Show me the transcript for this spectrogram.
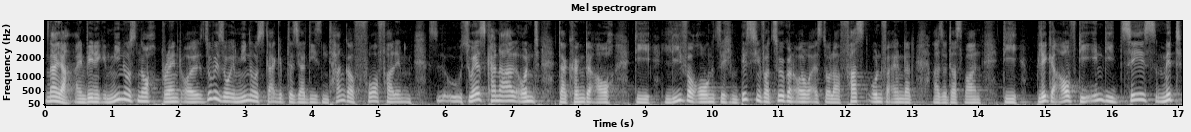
naja, ein wenig im Minus noch. Brand Oil sowieso im Minus. Da gibt es ja diesen Tankervorfall im Suezkanal und da könnte auch die Lieferung sich ein bisschen verzögern. Euro, S-Dollar fast unverändert. Also das waren die Blicke auf die Indizes mit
